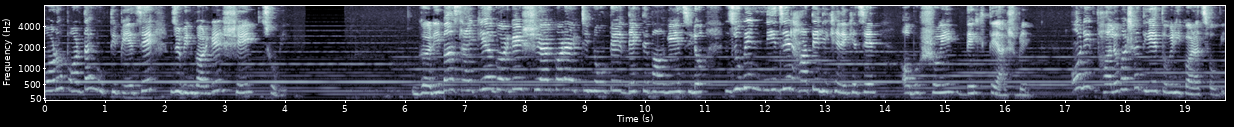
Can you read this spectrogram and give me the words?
বড় পর্দায় মুক্তি পেয়েছে জুবিন গর্গের সেই ছবি। গরিবা সাইকিয়া গর্গের শেয়ার করা একটি নোটে দেখতে পাওয়া গিয়েছিল, জুবিন নিজের হাতে লিখে রেখেছেন, অবশ্যই দেখতে আসবেন। অনেক ভালোবাসা দিয়ে তৈরি করা ছবি।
